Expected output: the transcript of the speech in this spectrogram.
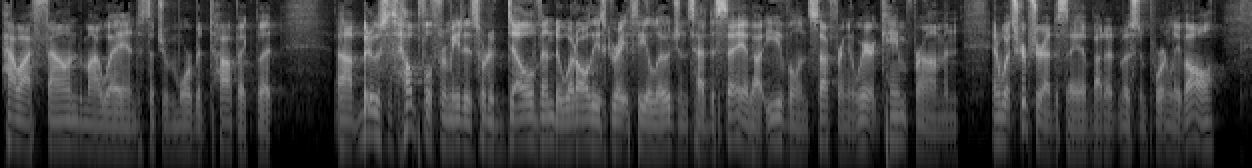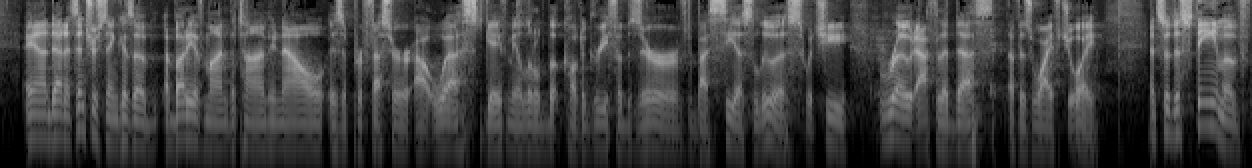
how I found my way into such a morbid topic, but uh, but it was helpful for me to sort of delve into what all these great theologians had to say about evil and suffering and where it came from and, and what Scripture had to say about it, most importantly of all. And, and it's interesting because a, a, buddy of mine at the time, who now is a professor out west, gave me a little book called A Grief Observed by C.S. Lewis, which he wrote after the death of his wife, Joy. And so, this theme of,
